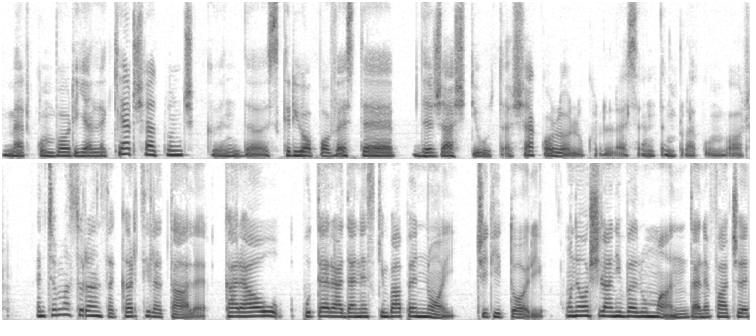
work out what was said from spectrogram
merg cum vor ele, chiar și atunci când uh, scriu o poveste deja știută și acolo lucrurile se întâmplă cum vor. În ce măsură însă cărțile tale, care au puterea de a ne schimba pe noi, cititorii, uneori și la nivel uman, de a ne face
